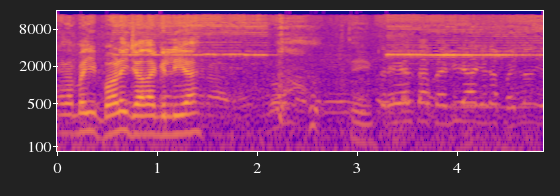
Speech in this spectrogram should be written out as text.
ਇਹਦਾ ਬਾਈ ਬਾਹਲੀ ਜ਼ਿਆਦਾ ਗਿੱਲੀ ਆ। ਤੇ ਤਰੇਲ ਤਾਂ ਪੈ ਗਈ ਆ ਜਿਹੜਾ ਪਹਿਲਾਂ ਹੀ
